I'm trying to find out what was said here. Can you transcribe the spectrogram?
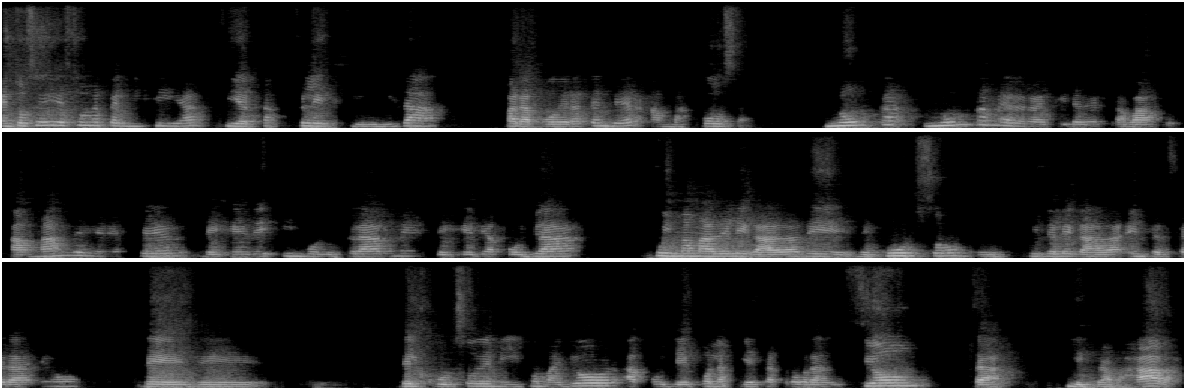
Entonces eso me permitía cierta flexibilidad para poder atender ambas cosas. Nunca, nunca me retiré del trabajo, jamás dejé de hacer, dejé de involucrarme, dejé de apoyar, fui mamá delegada de, de curso, fui delegada en tercer año de, de, del curso de mi hijo mayor, apoyé con la fiesta de graduación, o sea, y trabajaba.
